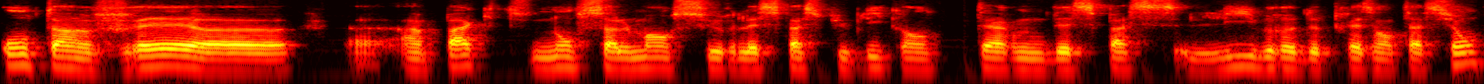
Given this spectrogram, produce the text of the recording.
ont un vrai euh, impact non seulement sur l'espace public en termes d'espace libre de présentation,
